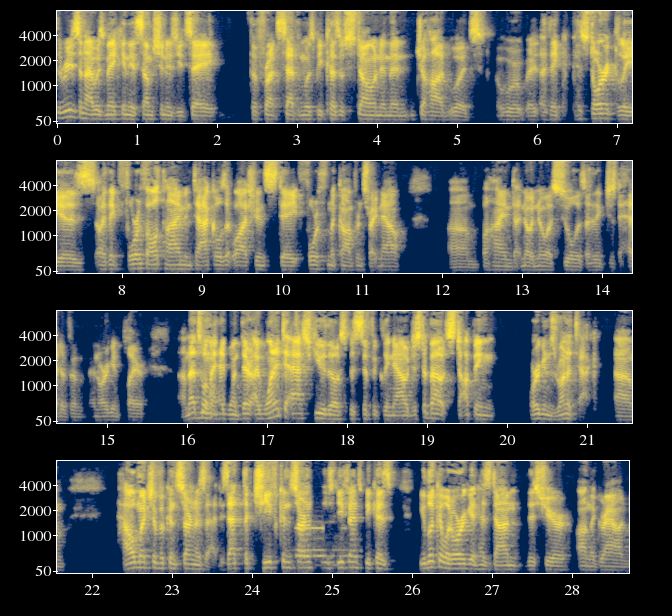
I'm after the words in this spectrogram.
The reason I was making the assumption is you'd say the front seven was because of Stone and then Jahad Woods, who I think historically is I think fourth all time in tackles at Washington State, fourth in the conference right now, um, behind I know Noah Sewell is I think just ahead of him, an Oregon player. Um, that's why my head went there. I wanted to ask you though specifically now, just about stopping Oregon's run attack. Um, How much of a concern is that? Is that the chief concern for this defense? Because you look at what Oregon has done this year on the ground,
